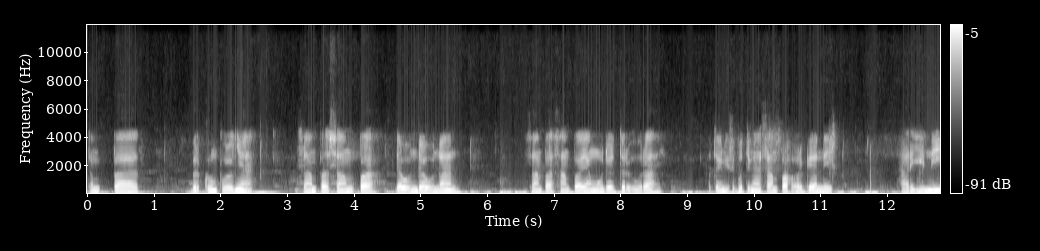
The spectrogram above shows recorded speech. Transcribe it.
tempat berkumpulnya sampah-sampah daun-daunan, sampah-sampah yang mudah terurai atau yang disebut dengan sampah organik. Hari ini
